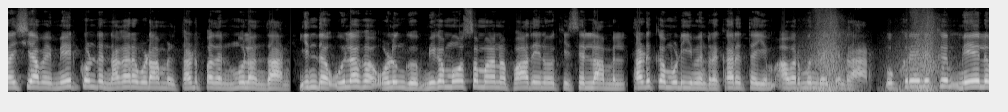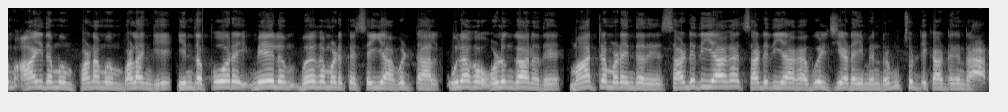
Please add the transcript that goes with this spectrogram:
ரஷ்யாவை மேற்கொண்டு நகர விடாமல் தடுப்பதன் மூலம்தான் இந்த உலக ஒழுங்கு மிக மோசமான பாதை நோக்கி செல்லாமல் தடுக்க முடியும் என்ற கருத்தையும் அவர் முன்வைக்கின்றார். உக்ரைனுக்கு மேலும் ஆயுதமும் பணமும் வழங்கி இந்த போரை மேலும் வேகமெடுக்க செய்யாவிட்டால் உலக ஒழுங்கானது மாற்றமடைந்தது. சடுதியாக சடுதியாக வீழ்ச்சியடையும் என்றும் சுட்டிக்காட்டுகின்றார்.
